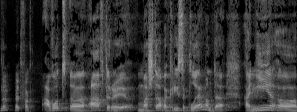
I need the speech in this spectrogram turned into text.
Да, это факт. А вот э, авторы масштаба Криса Клэрмонта, они э,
